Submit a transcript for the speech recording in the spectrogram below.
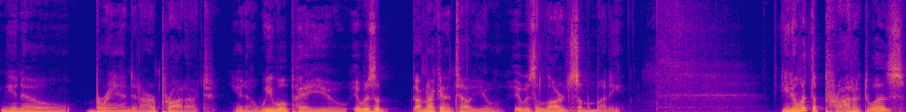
you know, brand and our product, you know, we will pay you. It was a, I'm not going to tell you, it was a large sum of money. You know what the product was?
